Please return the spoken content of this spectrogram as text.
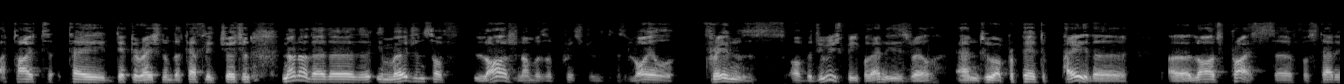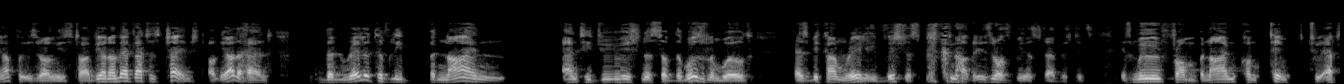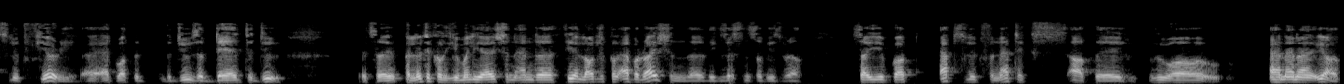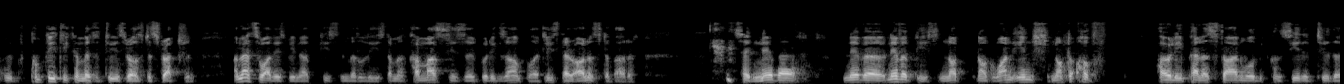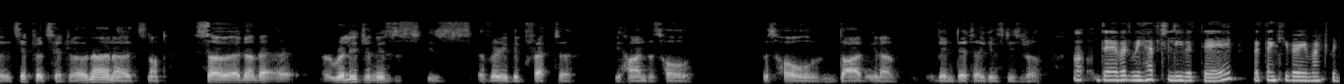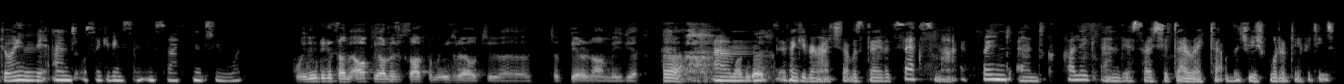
Aetate declaration of the Catholic Church, and no, no, the, the, the emergence of large numbers of Christians as loyal friends of the Jewish people and Israel, and who are prepared to pay the uh, large price uh, for standing up for Israel in these times. You know that that has changed. On the other hand, the relatively benign anti-Jewishness of the Muslim world has become really vicious now that Israel's been established. It's, it's moved from benign contempt to absolute fury uh, at what the, the Jews have dared to do. It's a political humiliation and a theological aberration, the, the existence of Israel. So you've got absolute fanatics out there who are, and, and, uh, yeah, completely committed to Israel's destruction. And that's why there's been no peace in the Middle East. I mean, Hamas is a good example. At least they're honest about it. Say never, never, never peace, not, not one inch, not of holy Palestine will be conceded to the, etc., etc. Oh, no, no, it's not. So, uh, no, that, uh, religion is, is a very big factor behind this whole, this whole, you know, vendetta against Israel. Well, David, we have to leave it there, but thank you very much for joining me and also giving some insight into what we need to get some archaeologists out from Israel to uh, to appear in our media. um, thank you very much. That was David Saks, my friend and colleague and the Associate Director of the Jewish Board of Deputies.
